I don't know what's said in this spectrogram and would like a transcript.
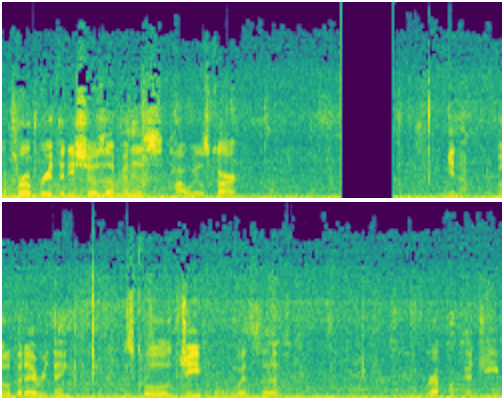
appropriate that he shows up in his Hot Wheels car. You know, a little bit of everything. This cool Jeep with the replica Jeep.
